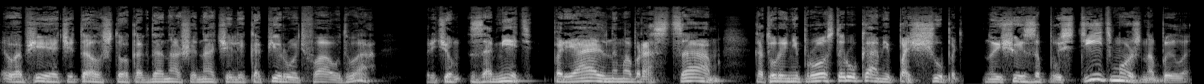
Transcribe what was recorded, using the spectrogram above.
Вообще я читал, что когда наши начали копировать Фау-2, причем, заметь, по реальным образцам, которые не просто руками пощупать, но еще и запустить можно было,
